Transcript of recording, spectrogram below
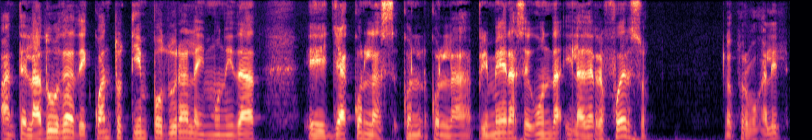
ante la duda de cuánto tiempo dura la inmunidad ya con, las, con, con, la primera, segunda y la de refuerzo. Doctor Bojalil.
